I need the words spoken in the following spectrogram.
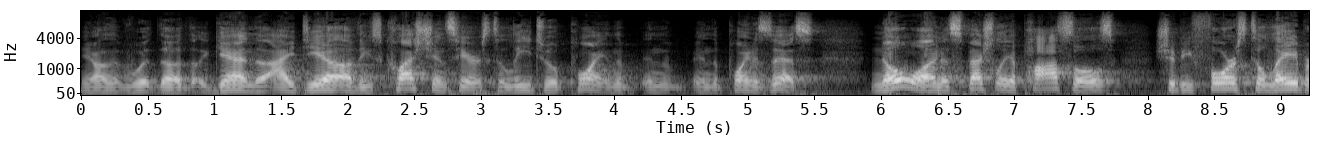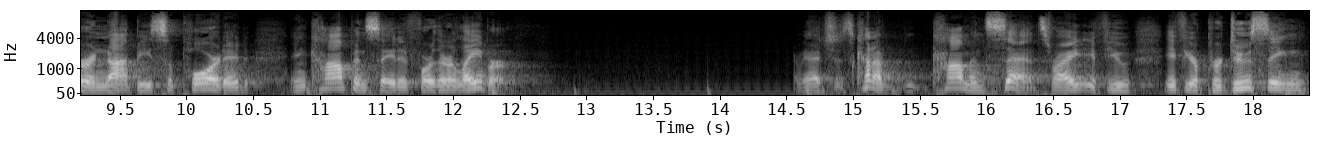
You know, the, the, again, the idea of these questions here is to lead to a point, and the, and, and the point is this no one, especially apostles, should be forced to labor and not be supported and compensated for their labor. I mean, that's just kind of common sense, right? If, you, if you're producing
